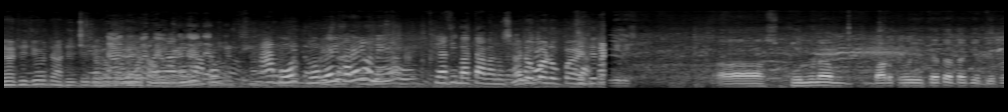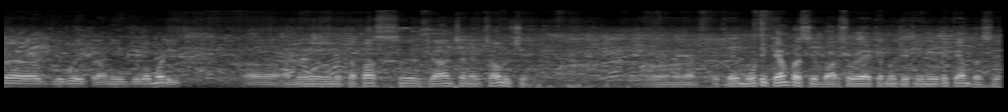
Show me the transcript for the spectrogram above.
જ્યાંથી જો ત્યાંથી તે જગ્યા પર બતાવો. આ બોર બોરવેલ કરેલો ને? ત્યાંથી બતાવવાનું છે. ઉપર ઉપર સ્કૂલના બાળકો એ કહેતા હતા કે દીપડા જેવો એ પ્રાણી જોવા મળી. અમે એનો તપાસ જાંચ અને ચાલુ છે. એટલે મોટી કેમ્પસ છે, બારસો એકરનું જેટલી મોટી કેમ્પસ છે.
